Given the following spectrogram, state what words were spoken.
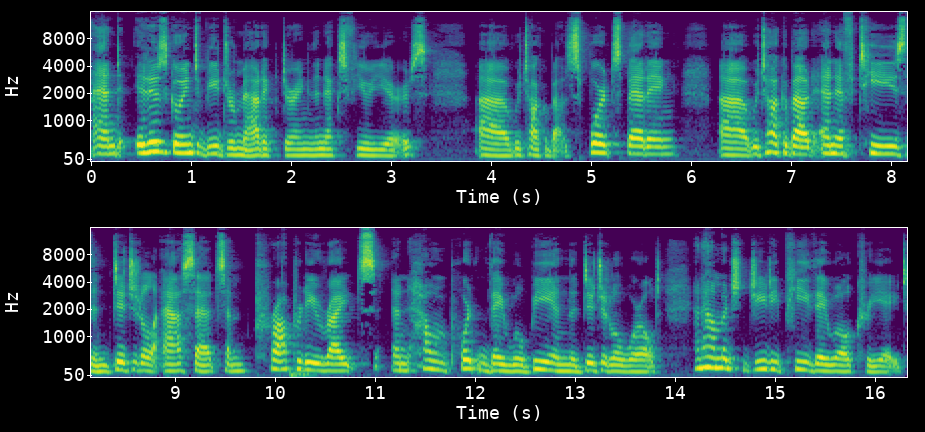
And it is going to be dramatic during the next few years. Uh, we talk about sports betting. Uh, we talk about NFTs and digital assets and property rights and how important they will be in the digital world and how much GDP they will create.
